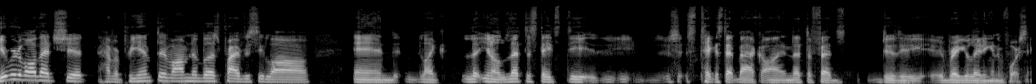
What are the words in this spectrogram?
get rid of all that shit, have a preemptive omnibus privacy law, and like let, you know let the states de- take a step back on let the feds do the regulating and enforcing.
